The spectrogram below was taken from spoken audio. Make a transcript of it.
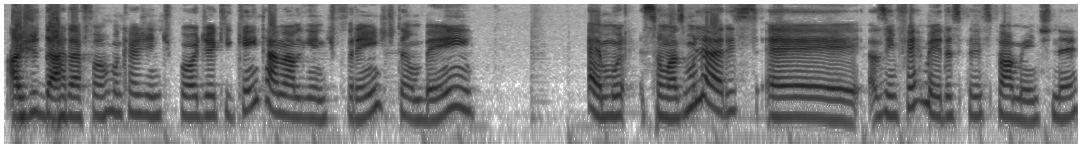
ajudar da forma que a gente pode é que quem tá na linha de frente também é, são as mulheres, é, as enfermeiras principalmente, né,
